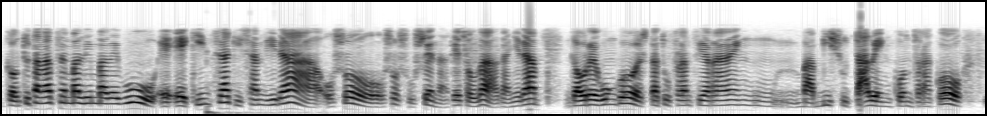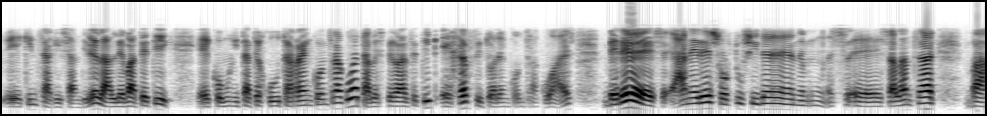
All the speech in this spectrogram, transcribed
Kontutan atzen baldin badegu e, ekintzak izan dira oso oso zuzenak, ez hau da. Gainera, gaur egungo estatu frantziarraren ba bisu taben kontrako ekintzak izan direla. Alde batetik e, komunitate judutarraren kontrakoa eta beste batetik ejertzituaren kontrakoa, ez? Berez, han ere sortu ziren e, zalantzak ba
